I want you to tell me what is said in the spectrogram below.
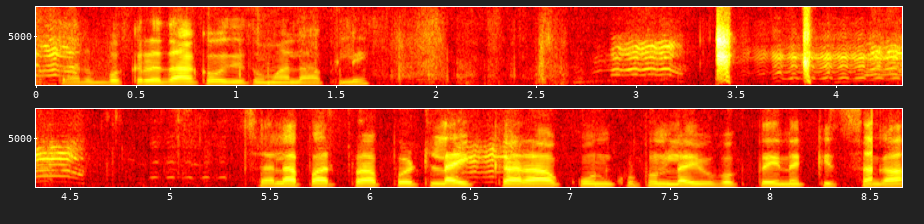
तर बकरं दाखवते तुम्हाला आपली. चला पटपापट लाईक करा. कोण कुठून लाईव्ह बघताय नक्कीच सांगा.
